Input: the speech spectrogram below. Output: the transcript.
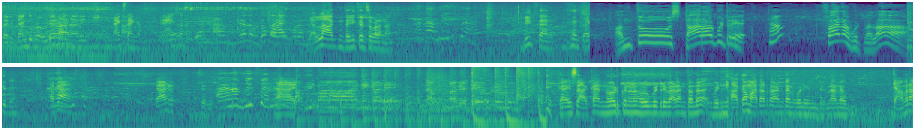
ಸರಿ ಥ್ಯಾಂಕ್ ಯು ಬ್ರೋ ವಿಡಿಯೋ ನೋಡೋಣ ಥ್ಯಾಂಕ್ಸ್ ಥ್ಯಾಂಕ್ ಥ್ಯಾಂಕ್ಸ್ ಎಲ್ಲ ಹಾಕ್ತೀನಿ ತಲೆ ಕಟ್ಸೋಬೇಡಣ್ಣ ಬಿಗ್ ಫ್ಯಾನ್ ಅಂತೂ ಸ್ಟಾರ್ ಆಗ್ಬಿಟ್ರಿ. ಫ್ಯಾನ್ ಆಗ್ಬಿಟ್ನಲ್ಲ? ಅಕ್ಕ. ಬ್ಯಾಡ ಸರಿ. ಬಿಗ್ ಫ್ಯಾನ್ ಕಾಯ್ಸ ಅಕ್ಕ ನೋಡ್ಕೊಂಡು ಹೋಗ್ಬಿಟ್ರಿ ಬೇಡ ಅಂತಂದ. ಬನ್ನಿ. ಅಕ್ಕ ಮಾತಾಡ್ತಾ ಅಂತ ಅನ್ಕೊಂಡಿನಿ ರೀ. ನಾನು ಕ್ಯಾಮ್ರಾ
